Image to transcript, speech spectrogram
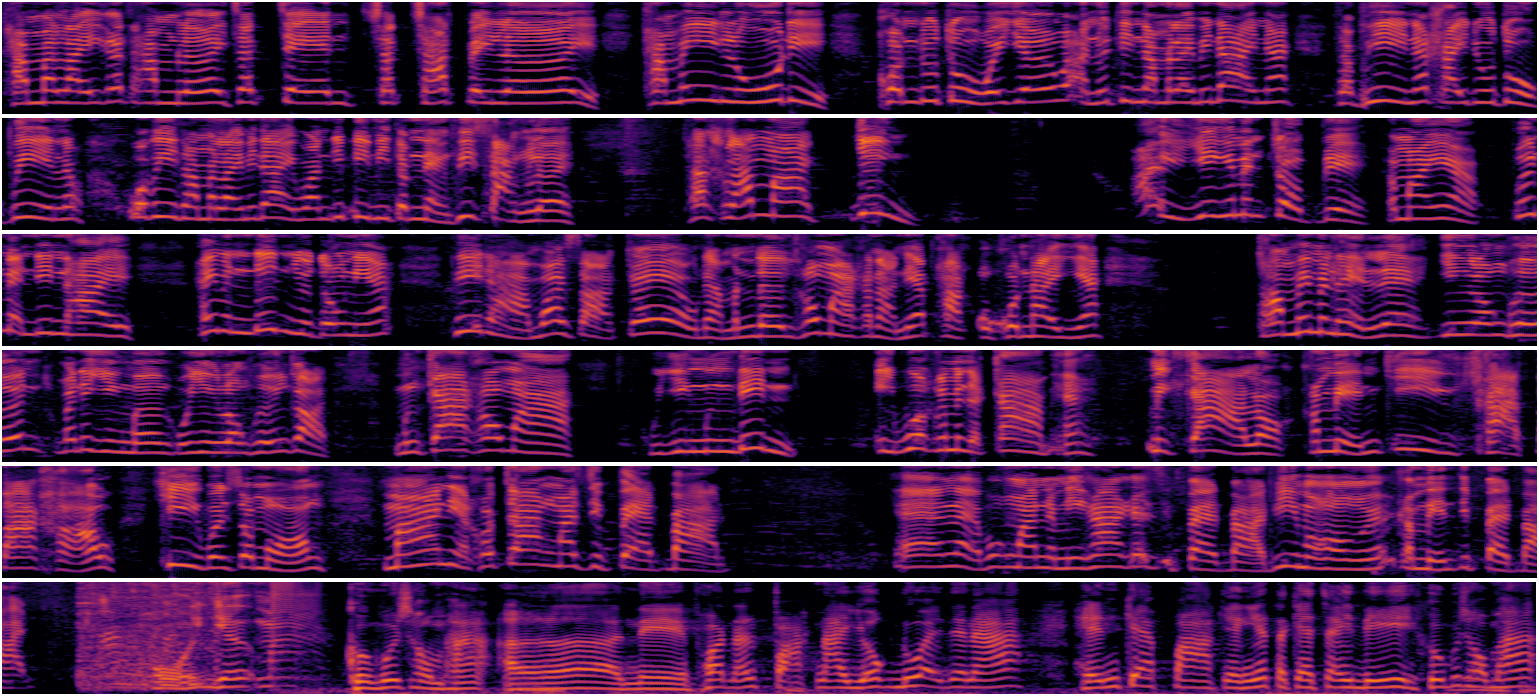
ทำอะไรก็ทำเลย ชัดเจนชัด ๆ ไปเลยทำให้รู้ดิ คนดูถูกไว้เยอะว่าอนุทินทำอะไรไม่ได้นะถ้าพี่นะใครดูถูกพี่แล้วว่าพี่ทำอะไรไม่ได้วันที่พี่มีตำแหน่งพี่สั่งเลย ถ้าคล้ำมายิงไอ้ยิงให้มันจบดิทำไมอะพื้นแผ่นดินไทย ให้มันดิ้นอยู่ตรงเนี้ย พี่ถามว่าสาแก้วเนี่ยมันเดินเข้ามาขนาดเนี้ยผลักอกคนไทยอย่างเงี้ยทำให้มันเห็นเลย ยิงลงพื้น ไม่ได้ยิงเมืองกูยิงลงพื้นก่อน มึงกล้าเข้ามากูยิงมึงดิ้นไอ้พวกนั้นมันจะกล้าไหมไม่กล้าหรอกเขมรขี้ขาดตาขาวขี้บนสมอง ม้าเนี่ยเขาจ้างมา18 บาทแค่นั้นแหละพวกมันน่ะมีค่าแค่18 บาท พี่มองเขมร18 บาทโหเยอะมาก คุณผู้ชมฮะ เออเนี่เพราะฉะนั้นฝากนายกด้วยเนี่ยนะ เห็นแกปากอย่างเงี้ยแต่แกใจดี คุณผู้ชมฮะ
